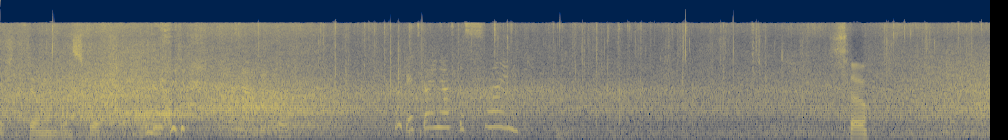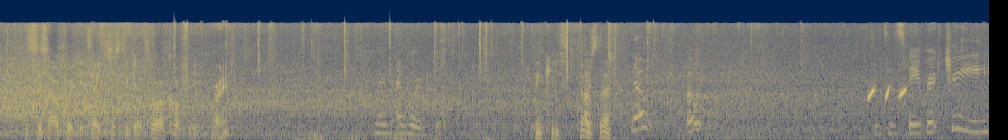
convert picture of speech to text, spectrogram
Actually filming being squished. Would not be cool. Look, it's going up the slide. So, this is how quick it takes us to get to our coffee, right? Where'd Edward go? I think he's, that was oh, there. No. Oh. It's his favorite tree.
